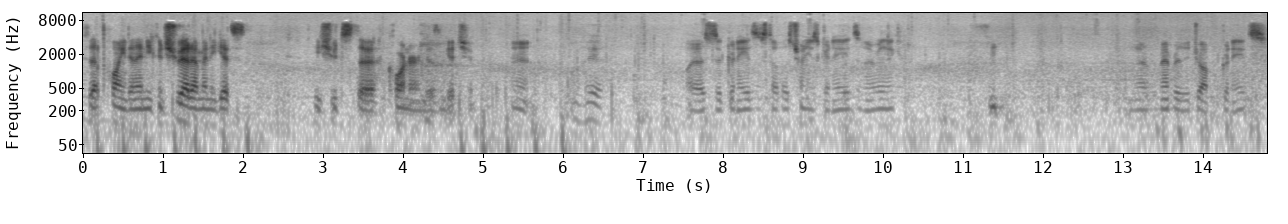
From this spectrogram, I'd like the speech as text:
to that point, and then you can shoot at him, and he gets, he shoots the corner and doesn't get you. Yeah. Oh, hey. Oh, yeah, it's the grenades and stuff. I was trying to use grenades and everything. Hmm. And I remember they dropped grenades.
